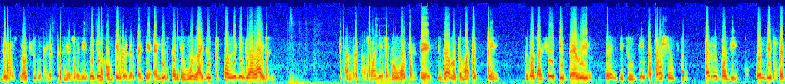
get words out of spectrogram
this is not true and the person is released, they just compensate the person, and this person will like they keep on living their lives. You understand? So I need to know what is that Is there an automatic thing? Because I feel if there is, then it will be a caution for everybody when they step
